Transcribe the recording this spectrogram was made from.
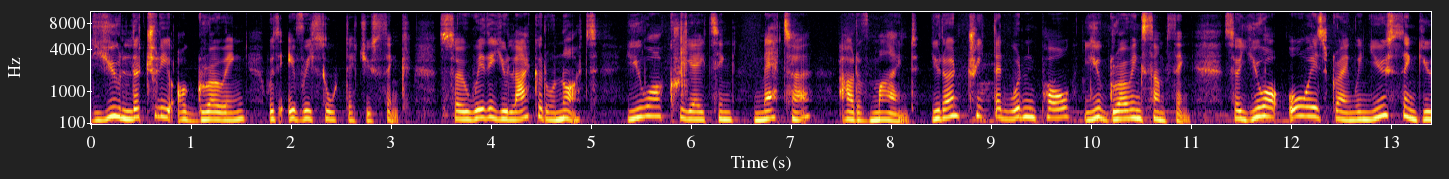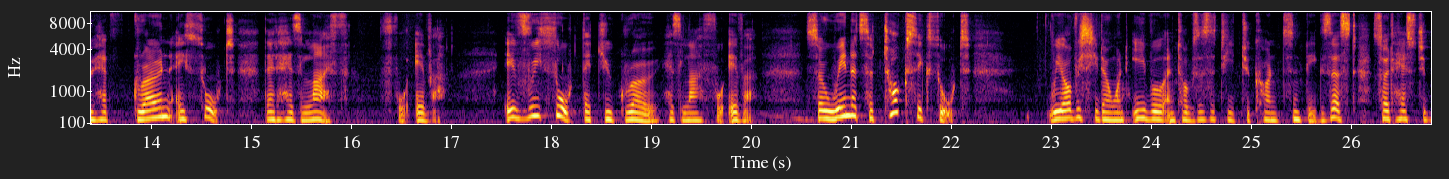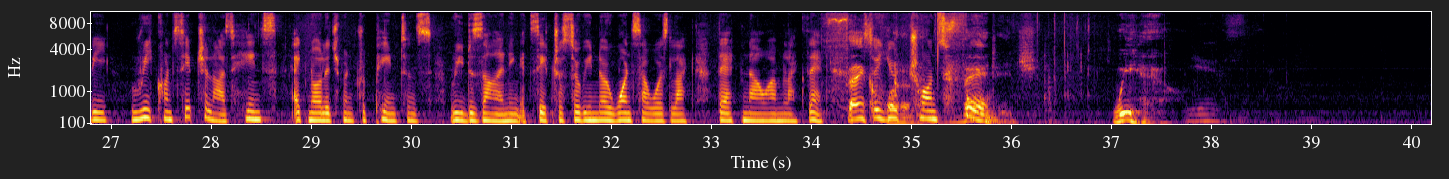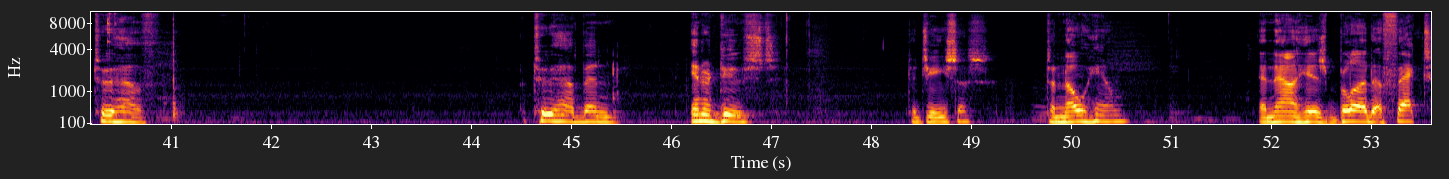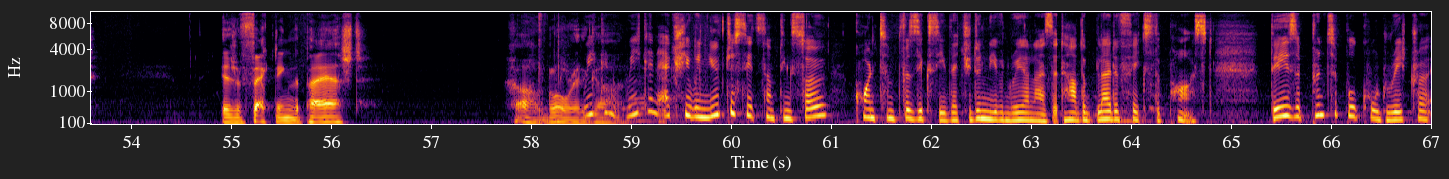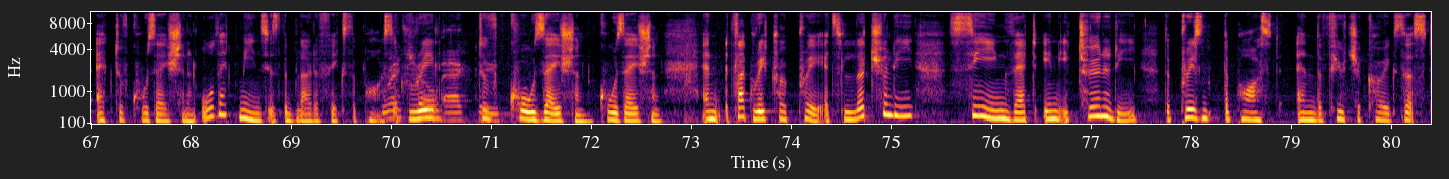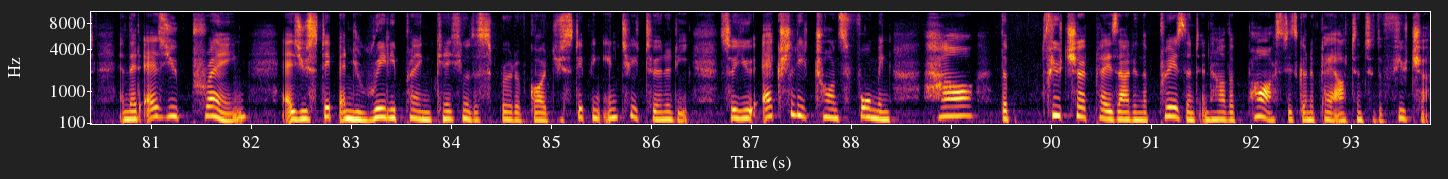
you literally are growing with every thought that you think so whether you like it or not you are creating matter out of mind. You don't treat that wooden pole, you're growing something. So you are always growing. When you think you have grown a thought that has life forever, every thought that you grow has life forever. So when it's a toxic thought, we obviously don't want evil and toxicity to constantly exist, so it has to be reconceptualized, hence acknowledgement, repentance, redesigning, etc. So we know once I was like that, now I'm like that. Think so you what an transform. advantage we have yes. to have to have been introduced to Jesus, to know Him, and now His blood effect is affecting the past. Oh, glory to We God. can, we can actually, when you've just said something so quantum physicsy that you didn't even realize it, how the blood affects the past. There's a principle called retroactive causation, and all that means is the blood affects the past. It Retroactive. causation, causation. And it's like retro prayer. It's literally seeing that in eternity, the present, the past, and the future coexist. And that as you're praying, as you step and you're really praying, connecting with the Spirit of God, you're stepping into eternity. So you're actually transforming how the future plays out in the present and how the past is going to play out into the future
